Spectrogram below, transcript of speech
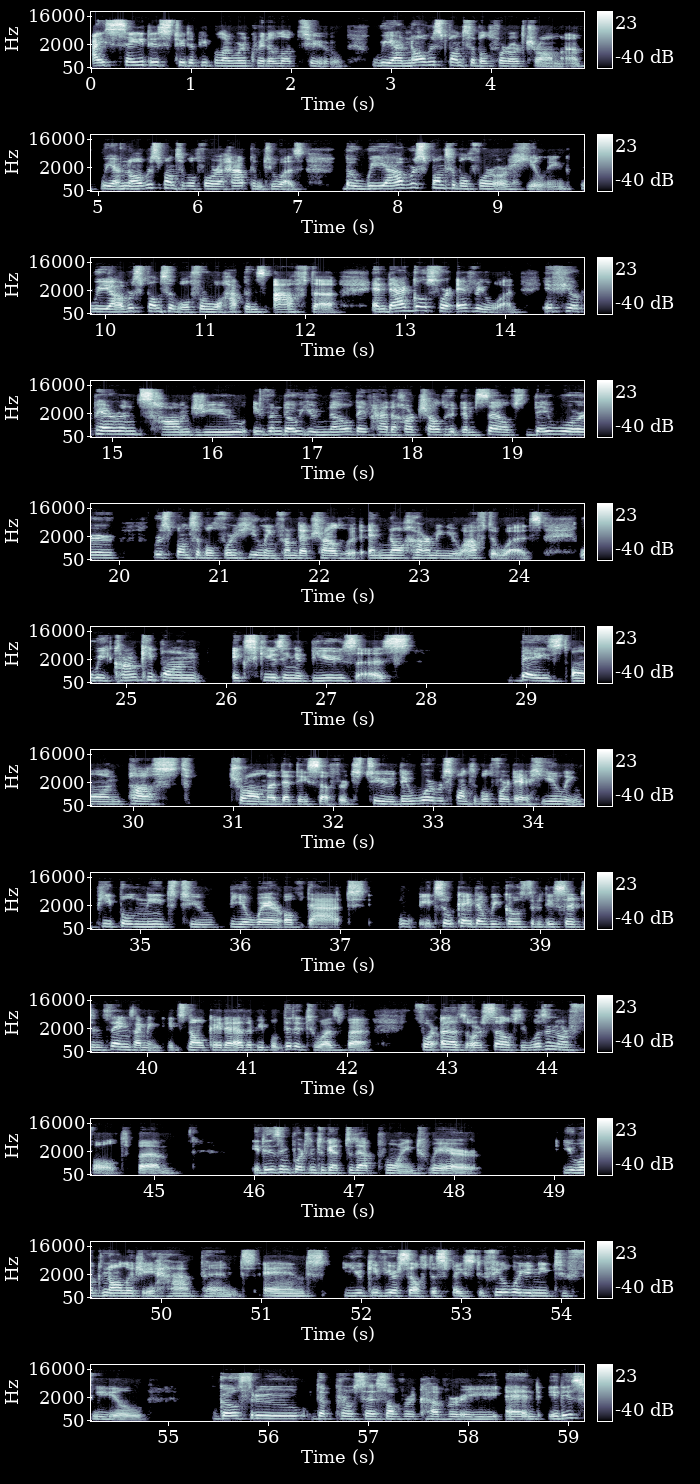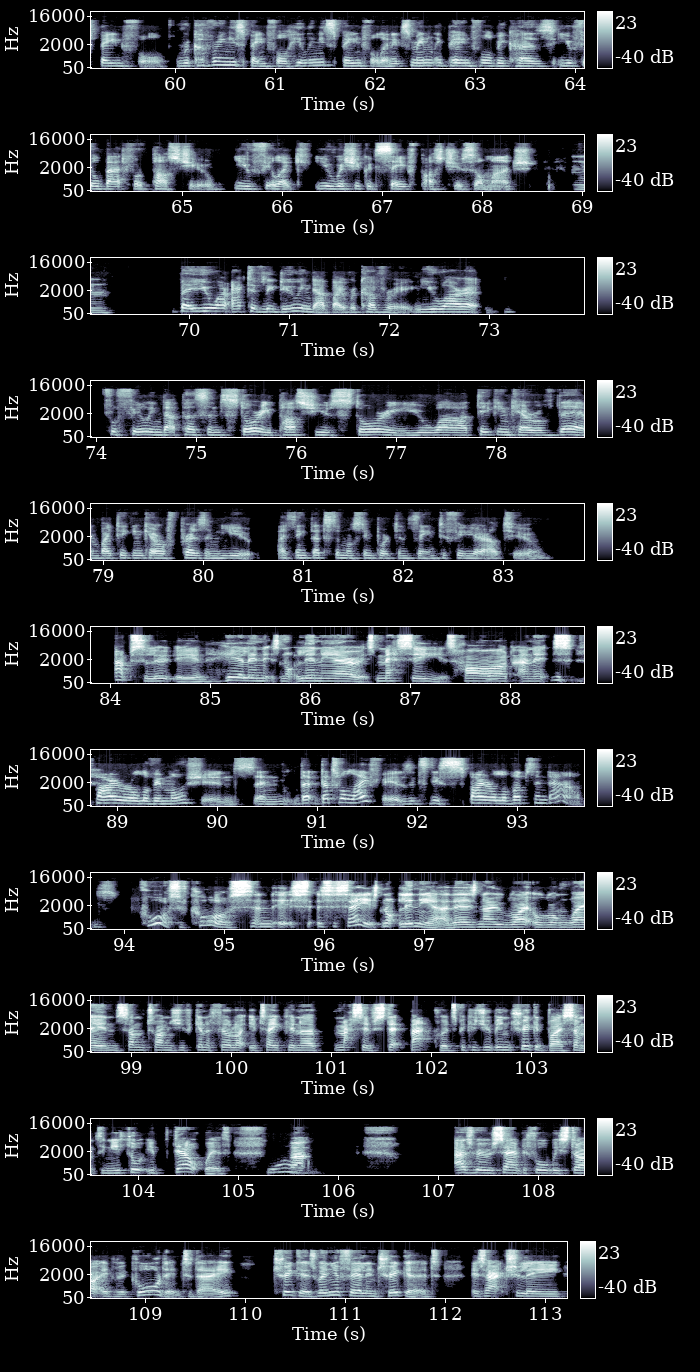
I say this to the people I work with a lot too. We are not responsible for our trauma. We are not responsible for what happened to us, but we are responsible for our healing. We are responsible for what happens after. And that goes for everyone. If your parents harmed you, even though you know they've had a hard childhood themselves, they were responsible for healing from that childhood and not harming you afterwards. We can't keep on excusing abusers based on past trauma that they suffered too. They were responsible for their healing. People need to be aware of that. It's okay that we go through these certain things. I mean, it's not okay that other people did it to us, but for us ourselves, it wasn't our fault. But it is important to get to that point where you acknowledge it happened and you give yourself the space to feel what you need to feel go through the process of recovery and it is painful. Recovering is painful healing is painful and it's mainly painful because you feel bad for past you. You feel like you wish you could save past you so much. Mm. but you are actively doing that by recovering. You are fulfilling that person's story, past you story. You are taking care of them by taking care of present you. I think that's the most important thing to figure out too. Absolutely. And healing, it's not linear, it's messy, it's hard, and it's a spiral of emotions. And that, that's what life is. It's this spiral of ups and downs course, of course. And it's as I say, it's not linear. There's no right or wrong way. And sometimes you're going to feel like you've taken a massive step backwards because you've been triggered by something you thought you've dealt with. Yeah. But as we were saying before we started recording today, triggers, when you're feeling triggered, is actually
